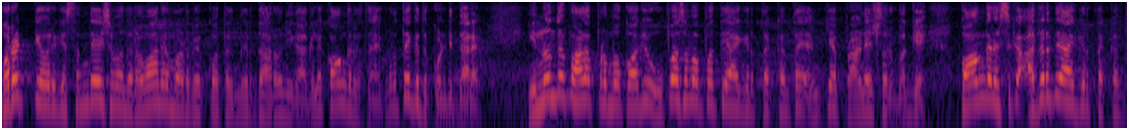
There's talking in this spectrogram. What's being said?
ಹೊರಟ್ಟಿ ಅವರಿಗೆ ಸಂದೇಶವನ್ನು ರವಾನೆ ಮಾಡಬೇಕು ಅಂತ ನಿರ್ಧಾರವನ್ನು ಈಗಾಗಲೇ ಕಾಂಗ್ರೆಸ್ ನಾಯಕರು ತೆಗೆದುಕೊಂಡಿದ್ದಾರೆ. ಇನ್ನೊಂದು ಬಹಳ ಪ್ರಮುಖವಾಗಿ ಉಪಸಭಾಪತಿ ಆಗಿರ್ತಕ್ಕಂಥ ಎಂ ಕೆ ಪ್ರಾಣೇಶ್ವರ್ ಬಗ್ಗೆ ಕಾಂಗ್ರೆಸ್ಗೆ ಅದರದೇ ಆಗಿರ್ತಕ್ಕಂಥ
